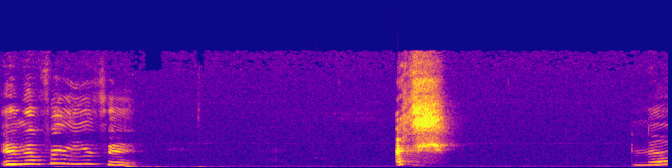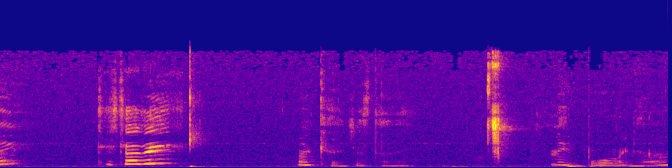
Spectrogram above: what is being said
Isn't funny, is it? No? Just daddy? Okay, just daddy. Really boring, huh?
